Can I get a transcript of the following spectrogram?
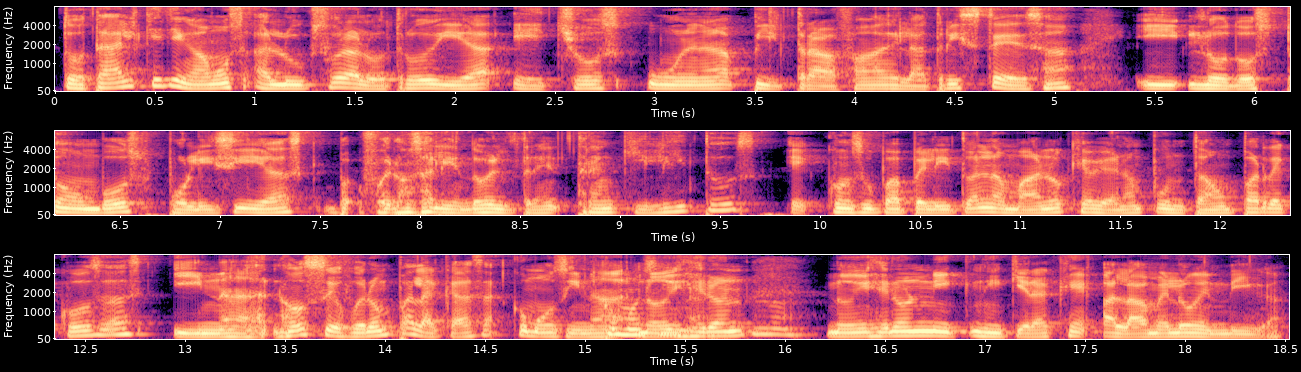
Total que llegamos a Luxor al otro día hechos una piltrafa de la tristeza y los dos tombos policías fueron saliendo del tren tranquilitos eh, con su papelito en la mano que habían apuntado un par de cosas y nada, no, se fueron para la casa como si nada, no, dijeron, no. dijeron ni, ni quiera que Alá me lo bendiga.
